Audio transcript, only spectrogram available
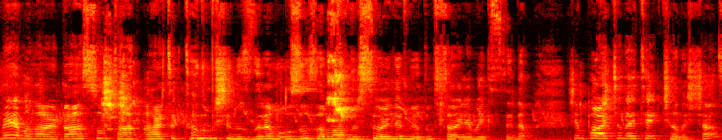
Merhabalar ben Sultan. Artık tanımışsınızdır ama uzun zamandır söylemiyordum. Söylemek istedim. Şimdi parçalı etek çalışacağız.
